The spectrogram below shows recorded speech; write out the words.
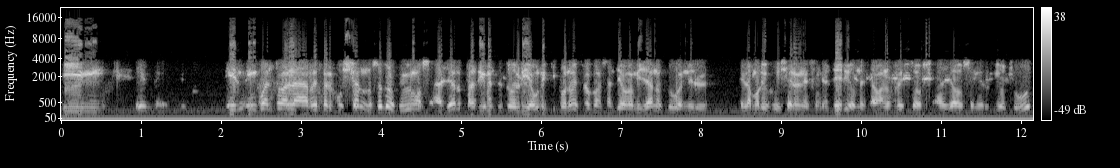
Y eh, en, cuanto a la repercusión, nosotros estuvimos ayer prácticamente todo el día, un equipo nuestro con Santiago Camillano estuvo en el, el Amorio Judicial en el cementerio, donde estaban los restos hallados en el río Chubut,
